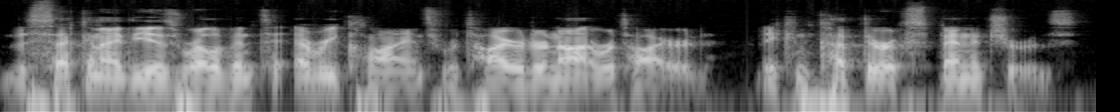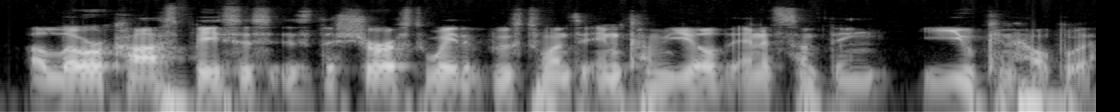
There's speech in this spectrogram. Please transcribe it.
The second idea is relevant to every client, retired or not retired. They can cut their expenditures. A lower cost basis is the surest way to boost one's income yield, and it's something you can help with.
